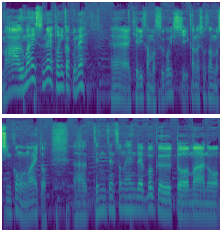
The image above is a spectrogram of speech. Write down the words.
まあ、うまいっすね、とにかくね。えーケリーさんもすごいし、金賞さんの進行もうまいと。あ全然その辺で僕と、まあ、あの、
